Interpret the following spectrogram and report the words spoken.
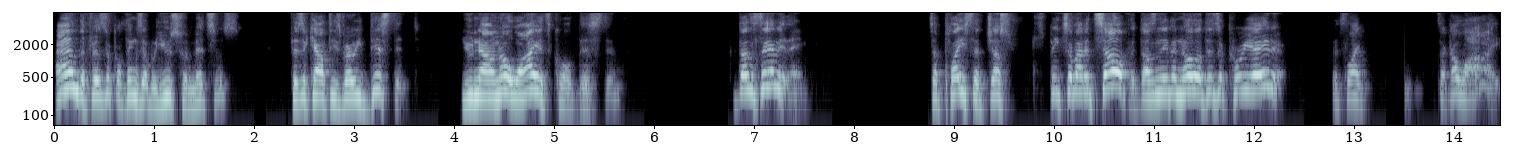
and the physical things that we use for mitzvahs. Physicality is very distant. You now know why it's called distant. It doesn't say anything. It's a place that just speaks about itself. It doesn't even know that there's a creator. It's like it's like a lie.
